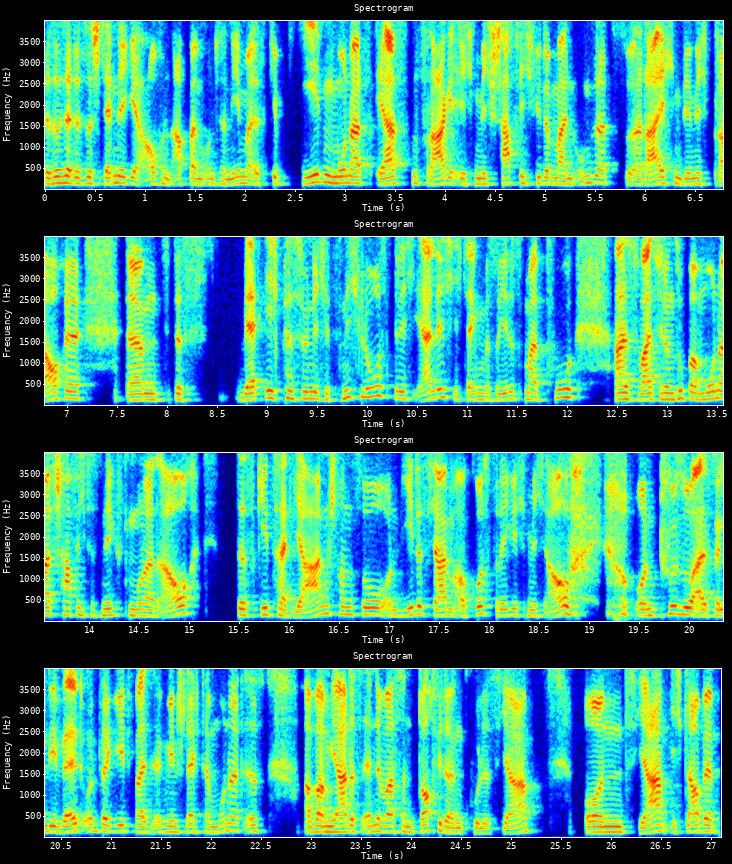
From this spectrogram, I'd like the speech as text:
Das ist ja dieses ständige Auf und Ab beim Unternehmer. Es gibt jeden Monatsersten, frage ich mich, schaffe ich wieder meinen Umsatz zu erreichen, den ich brauche? Ähm, das werde ich persönlich jetzt nicht los, bin ich ehrlich. Ich denke mir so jedes Mal, puh, ah, es war jetzt wieder ein super Monat, schaffe ich das nächsten Monat auch das geht seit Jahren schon so und jedes Jahr im August rege ich mich auf und tue so, als wenn die Welt untergeht, weil es irgendwie ein schlechter Monat ist. Aber am Jahresende war es dann doch wieder ein cooles Jahr. Und ja, ich glaube,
